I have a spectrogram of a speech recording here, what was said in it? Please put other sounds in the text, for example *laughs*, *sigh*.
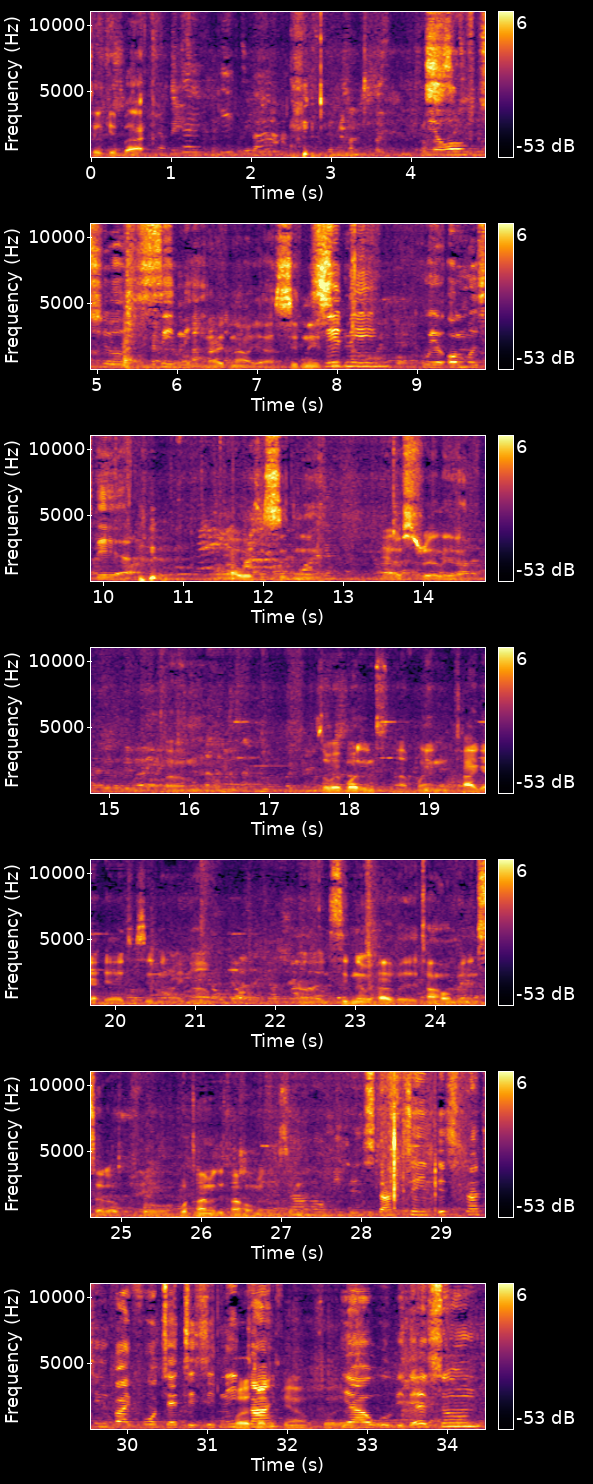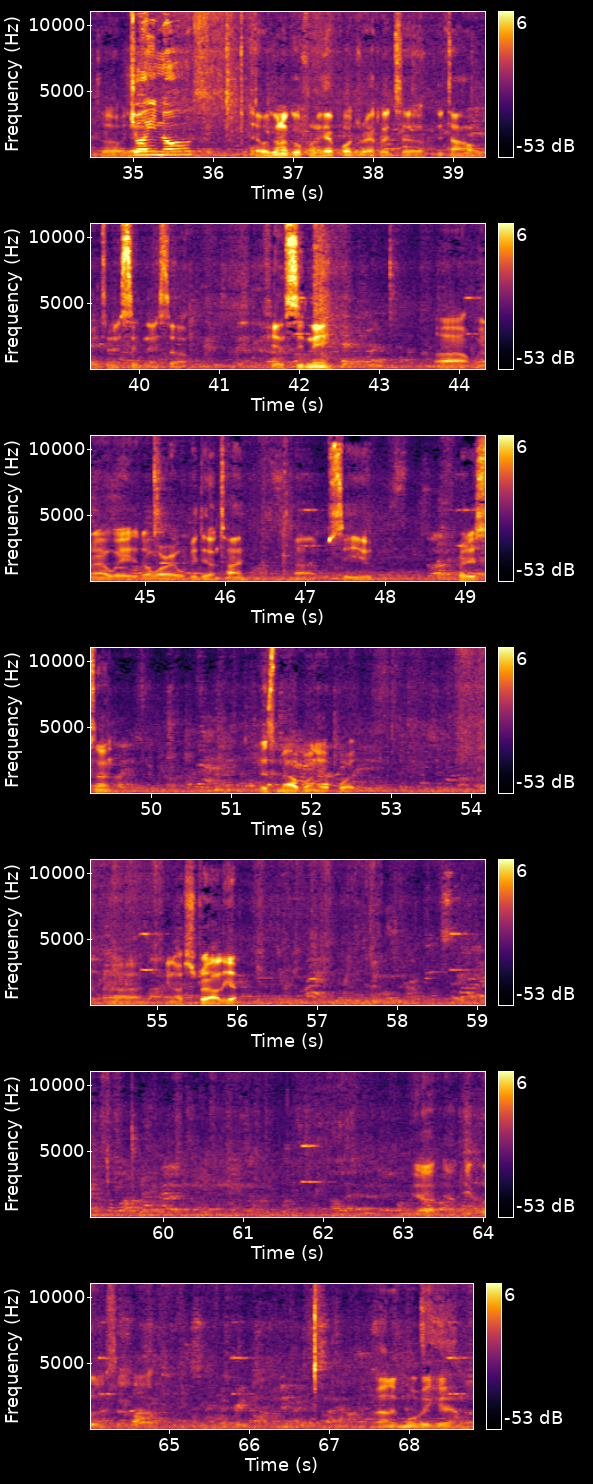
Take it back. We're off to Sydney. Right now, yeah. Sydney. Sydney, we're almost there. *laughs* On our way to Sydney in Australia. Um, so we're boarding a plane Target here to Sydney right now. And in Sydney we have a town hall meeting set up for what time is the town hall meeting in Sydney? It's starting, it's starting by 4.30 Sydney 4:30 time. p.m. So yeah. Yeah, we'll be there soon. So, yeah. Join us. Yeah, we're gonna go from the airport directly to the town hall meeting in Sydney. So if you're in Sydney, uh, on our way. Don't worry, we'll be there on time. Uh, we'll see you pretty soon. It's Melbourne Airport uh, in Australia. Yeah, people. Uh, and move again.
